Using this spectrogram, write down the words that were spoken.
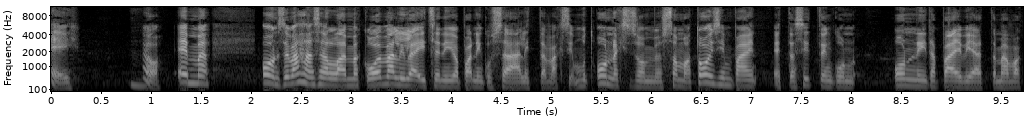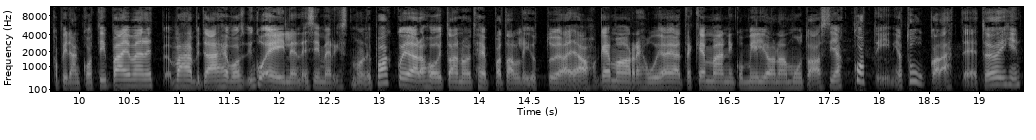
ei. Mm. Joo, en mä, on se vähän sellainen, mä koen välillä itseni jopa niin kuin säälittäväksi, mutta onneksi se on myös sama toisinpäin, että sitten kun on niitä päiviä, että mä vaikka pidän kotipäivän, että vähän pitää hevos, niin kuin eilen esimerkiksi, että mulla oli pakko jäädä hoitaa noita heppatallijuttuja ja hakemaan rehuja ja tekemään niin kuin miljoonaa muuta asiaa kotiin. Ja Tuukka lähtee töihin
